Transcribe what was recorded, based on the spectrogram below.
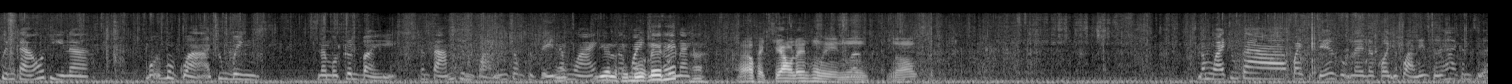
khuyến cáo thì là mỗi một quả trung bình là một cân 7, cân 8 trên một quả nhưng trong thực tế năm ngoái Đây là phải buộc lên hết này, nó phải treo lên thì Vâng. nó năm ngoái chúng ta quay thực tế ở ruộng này là có những quả lên tới hai cân rưỡi.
